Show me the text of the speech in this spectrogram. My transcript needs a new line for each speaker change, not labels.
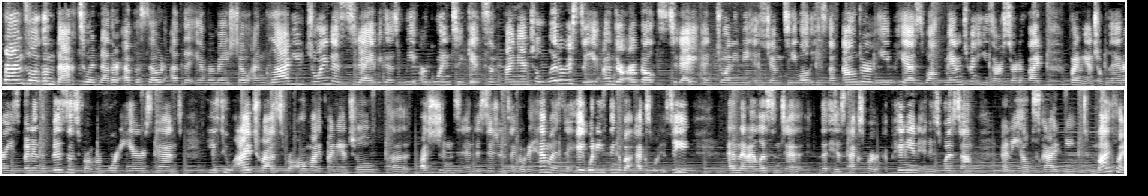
friends, welcome back to another episode of the Amber May Show. I'm glad you joined us today because we are going to get some financial literacy under our belts today. And joining me is Jim Tewalt. He's the founder of EPS Wealth Management. He's our certified financial planner. He's been in the business for over 40 years, and he's who I trust for all my financial uh, questions and decisions. I go to him, I say, Hey, what do you think about X, Y, Z? And then I listen to the, his expert opinion and his wisdom, and he helps guide me to my financial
